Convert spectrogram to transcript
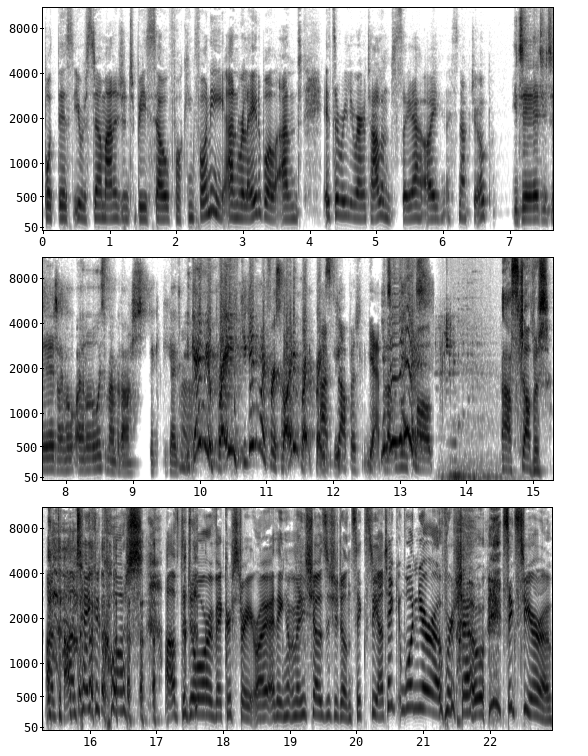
but this you were still managing to be so fucking funny and relatable, and it's a really rare talent. So yeah, I, I snapped you up. You did, you did. I, I'll always remember that. Vicki, You gave, you gave me a break. You gave me my first writing break, Ah, basically. stop it. Yeah, You but that was did. in small. Ah, stop it. I'll, I'll take a cut of the door of Vicar Street, right? I think how many shows has she done? 60. I'll take one euro per show, 60 euro.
